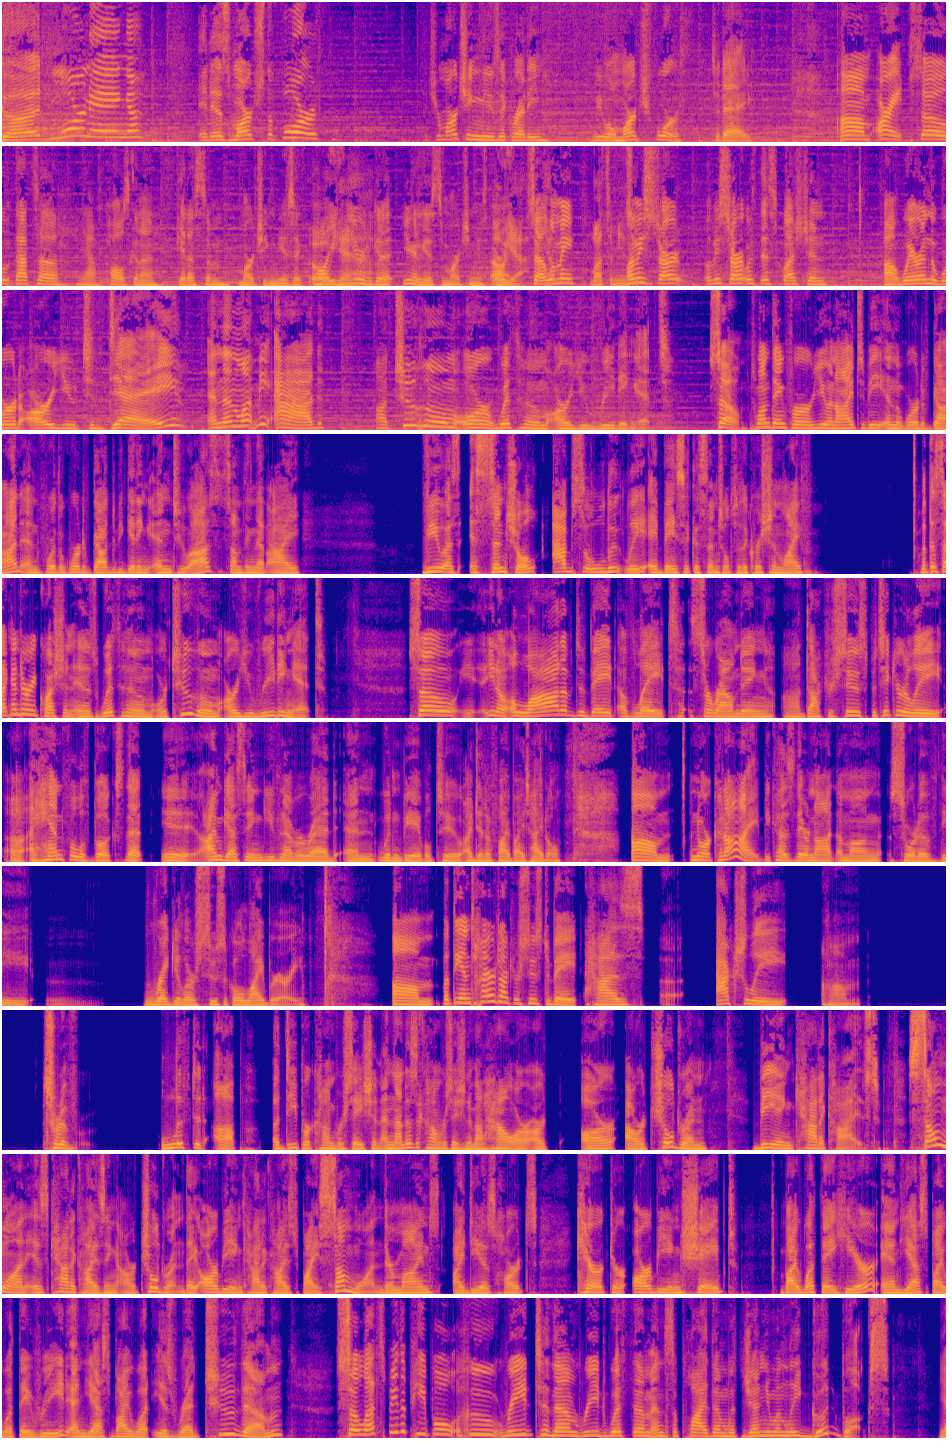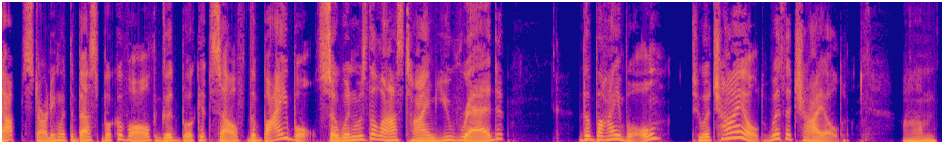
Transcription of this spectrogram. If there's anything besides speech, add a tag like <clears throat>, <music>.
Good morning. It is March the 4th. Get your marching music ready. We will march forth today. Um, all right, so that's a yeah. Paul's gonna get us some marching music. Oh, yeah. You're gonna get you're gonna get us some marching music. Oh, All right, yeah, So yeah. let me Lots of music. Let me start. Let me start with this question: uh, Where in the Word are you today? And then let me add: uh, To whom or with whom are you reading it? So it's one thing for you and I to be in the Word of God, and for the Word of God to be getting into us. Something that I view as essential, absolutely a basic essential to the Christian life. But the secondary question is with whom or to whom are you reading it? So, you know, a lot of debate of late surrounding uh, Dr. Seuss, particularly uh, a handful of books that uh, I'm guessing you've never read and wouldn't be able to identify by title. Um, nor could I, because they're not among sort of the uh, regular Seussical library. Um, but the entire Dr. Seuss debate has uh, actually um, sort of lifted up a deeper conversation, and that is a conversation about how are our are our children being catechized. Someone is catechizing our children. They are being catechized by someone. Their minds, ideas, hearts, character are being shaped by what they hear, and yes, by what they read, and yes, by what is read to them. So let's be the people who read to them, read with them, and supply them with genuinely good books. Yep, starting with the best book of all, the good book itself, the Bible. So, when was the last time you read the Bible to a child, with a child? Um,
